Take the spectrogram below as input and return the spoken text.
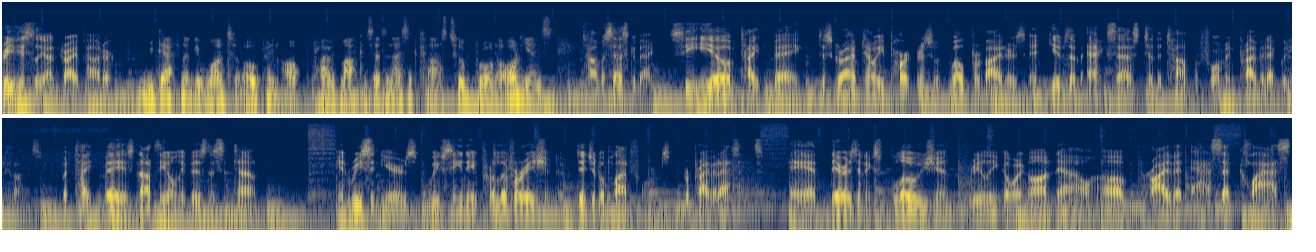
Previously on Dry Powder, we definitely want to open up private markets as an asset class to a broader audience. Thomas Eskebæk, CEO of Titan Bay, described how he partners with wealth providers and gives them access to the top performing private equity funds. But Titan Bay is not the only business in town. In recent years, we've seen a proliferation of digital platforms for private assets. And there is an explosion really going on now of private asset class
